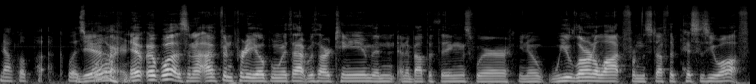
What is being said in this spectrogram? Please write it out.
Knucklepuck was yeah, born. It, it was, and I've been pretty open with that with our team and, and about the things where you know we learn a lot from the stuff that pisses you off.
